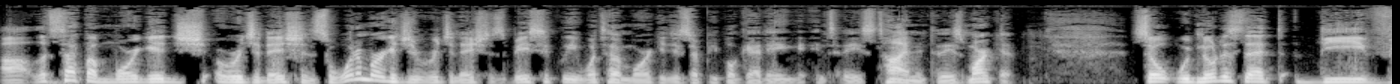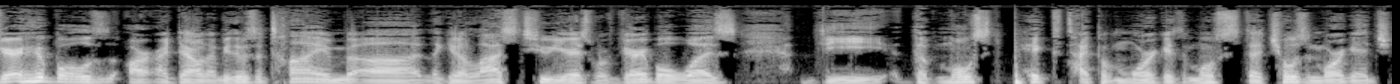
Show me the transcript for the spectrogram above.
Uh, let's talk about mortgage origination. So, what are mortgage originations? Basically, what type of mortgages are people getting in today's time, in today's market? So we've noticed that the variables are, are down. I mean, there was a time, uh, like, in the last two years where variable was the, the most picked type of mortgage, the most uh, chosen mortgage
